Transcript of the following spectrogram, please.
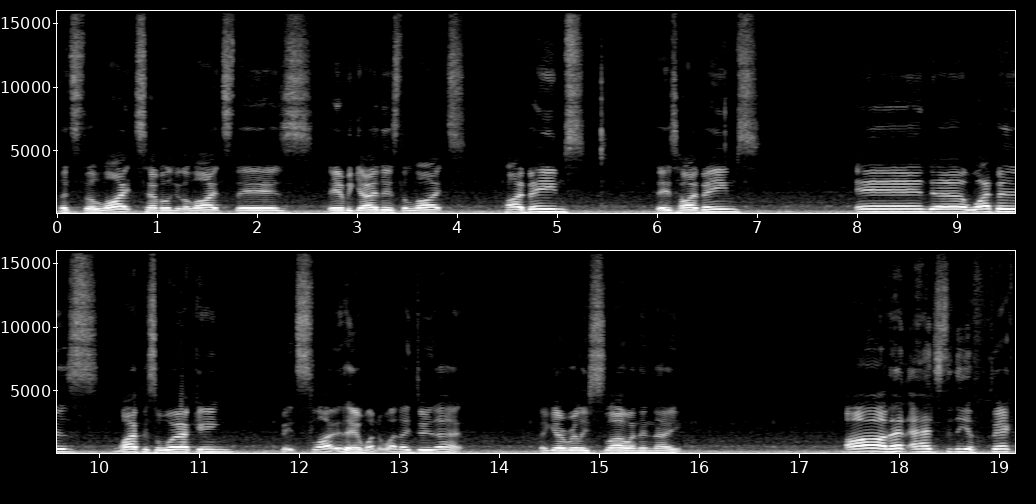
Let's the lights. Have a look at the lights. There's There we go. There's the lights. High beams. There's high beams. And uh, wipers. Wipers are working. Bit slow there. Wonder why they do that. They go really slow and then they... Oh, that adds to the effect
